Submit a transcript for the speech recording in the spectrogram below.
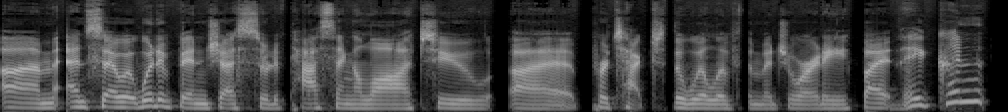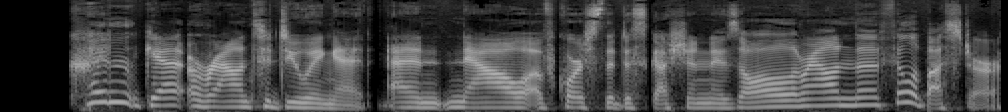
um, and so it would have been just sort of passing a law to uh, protect the will of the majority, but they couldn't couldn't get around to doing it. And now, of course, the discussion is all around the filibuster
